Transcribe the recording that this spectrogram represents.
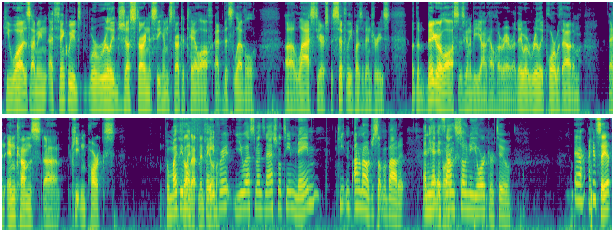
He was. I mean, I think we were really just starting to see him start to tail off at this level uh, last year, specifically because of injuries. But the bigger loss is going to be Angel Herrera. They were really poor without him and in comes uh, Keaton Parks, who might be my favorite U.S. men's national team name. Keaton, I don't know, just something about it, and yeah, it Parks. sounds so New Yorker too. Yeah, I can say it.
